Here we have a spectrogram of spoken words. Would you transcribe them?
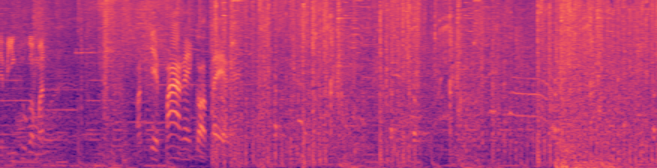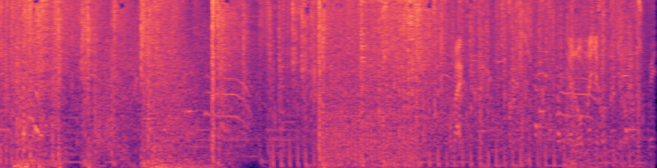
อย่าไปยิงสู้กับมัน มันเจ็บมากไอ้เกาะแตกแบกอย่าล้มนะอย่าล้มนะอย่าล้มนะไม่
